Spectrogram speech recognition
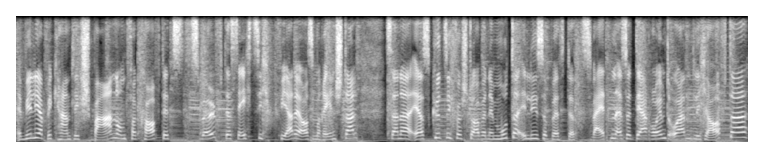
Er will ja bekanntlich sparen und verkauft jetzt 12 der 60 Pferde aus dem Rennstall seiner erst kürzlich verstorbenen Mutter Elisabeth II. Also der räumt ordentlich auf, der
